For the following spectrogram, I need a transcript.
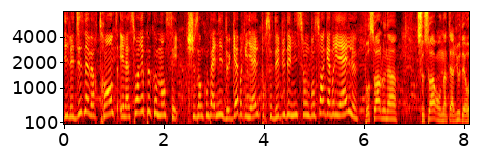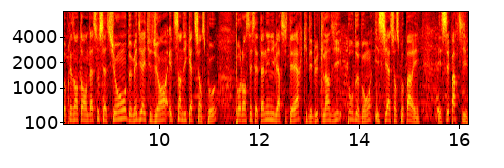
il est 19h30 et la soirée peut commencer. Je suis en compagnie de Gabriel pour ce début d'émission. Bonsoir Gabriel. Bonsoir Luna. Ce soir, on interviewe des représentants d'associations, de médias étudiants et de syndicats de Sciences Po pour lancer cette année universitaire qui débute lundi pour de bon ici à Sciences Po Paris. Et c'est parti.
